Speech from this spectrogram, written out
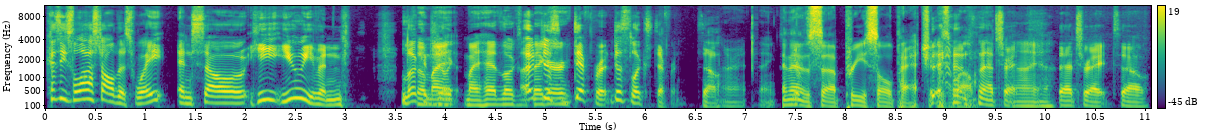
because he's lost all this weight, and so he, you even look So at my, like, my head looks uh, bigger. just different, just looks different. So All right, thanks. And that is uh, pre soul patch as well. that's right. Oh, yeah. That's right. So,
